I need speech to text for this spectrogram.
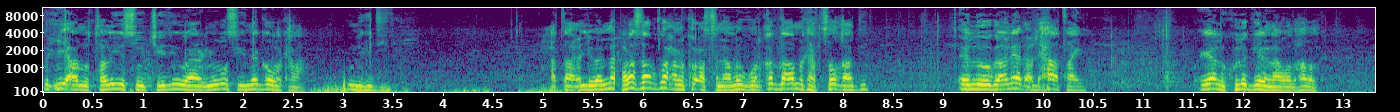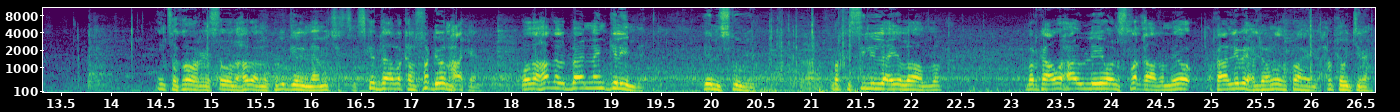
Wixii aanu taliyo soo jeedin waaragnimo siinay gobolkana uu naga diiday. Xataa xildhibaan barasaabka waxaanu ka codsanay anagu warqadaa markaad soo qaadid eenu ogaanay aad dhexdhexaad tahay. Ayaanu kula gelaynaa wadahadalka. Inta ka horeysa wadahadalna kula gelaynaa ma jirto. Iska daaba kal fadhiba maxaa keena wadahadal baanaan gelaynba yaanu isku ogeyn. Marka si lilaahi loo hadlo marka waxa uu leeyahy waan isla qaadanayo raalliba xildhibaanada ku hayna xal kama jiraan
